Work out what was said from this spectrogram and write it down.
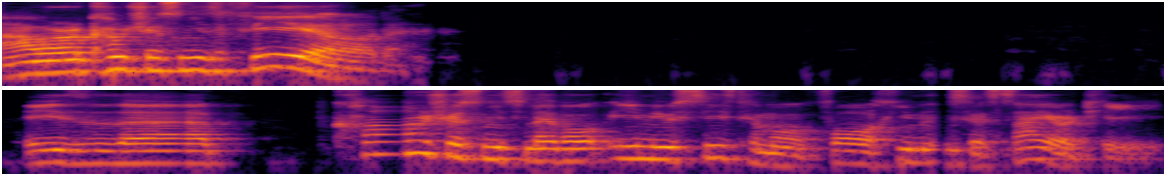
Our consciousness field is the consciousness level immune system for human society.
